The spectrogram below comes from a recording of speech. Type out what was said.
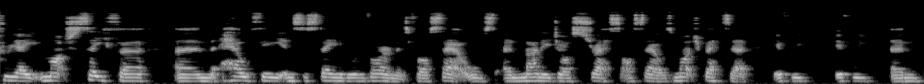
create much safer um, healthy and sustainable environments for ourselves and manage our stress ourselves much better if we if we um,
